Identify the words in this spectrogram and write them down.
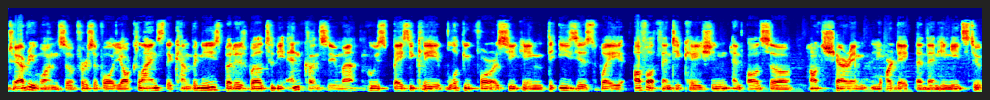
to everyone. So, first of all, your clients, the companies, but as well to the end consumer who's basically looking for or seeking the easiest way of authentication and also not sharing more data than he needs to.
